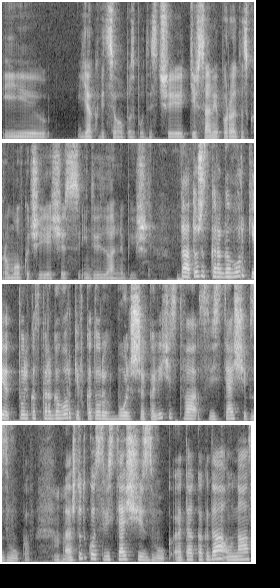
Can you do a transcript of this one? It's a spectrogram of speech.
І як від цього позбутись? Чи ті ж самі поради скоромовки, чи є щось індивідуальне більше? Да, тоже скороговорки, только скороговорки, в которых большее количество свистящих звуков. А Что такое свистящий звук? Это когда у нас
